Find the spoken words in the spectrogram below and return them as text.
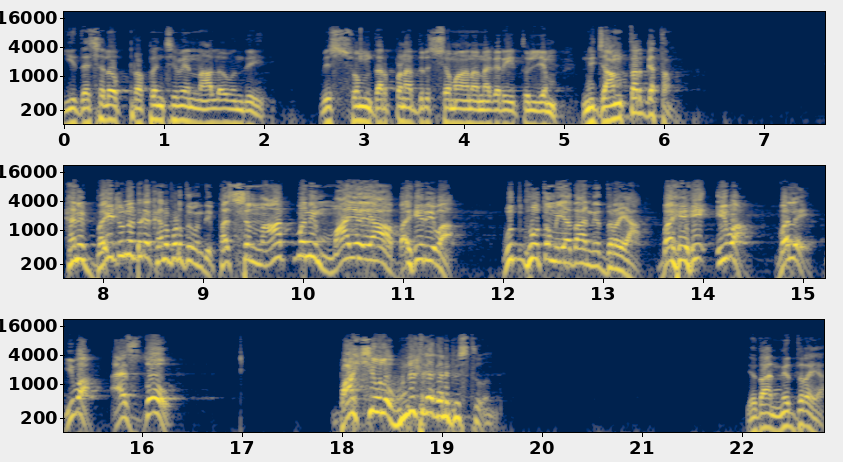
ఈ దశలో ప్రపంచమే నాలో ఉంది. విశ్వం దర్పణ దృశ్యమాన నగరీ తుల్యం నిజాంతర్గతం. కానీ బయట ఉన్నట్టుగా కనపడుతూ ఉంది. పశ్చన్ ఆత్మని మాయయా బహిరివ ఉద్భూతం యదా నిద్రయ. బహి ఇవ వలే ఇవ యాజ్ దో బాహ్యంలో ఉన్నట్టుగా కనిపిస్తూ ఉంది. యదా నిద్రయ.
